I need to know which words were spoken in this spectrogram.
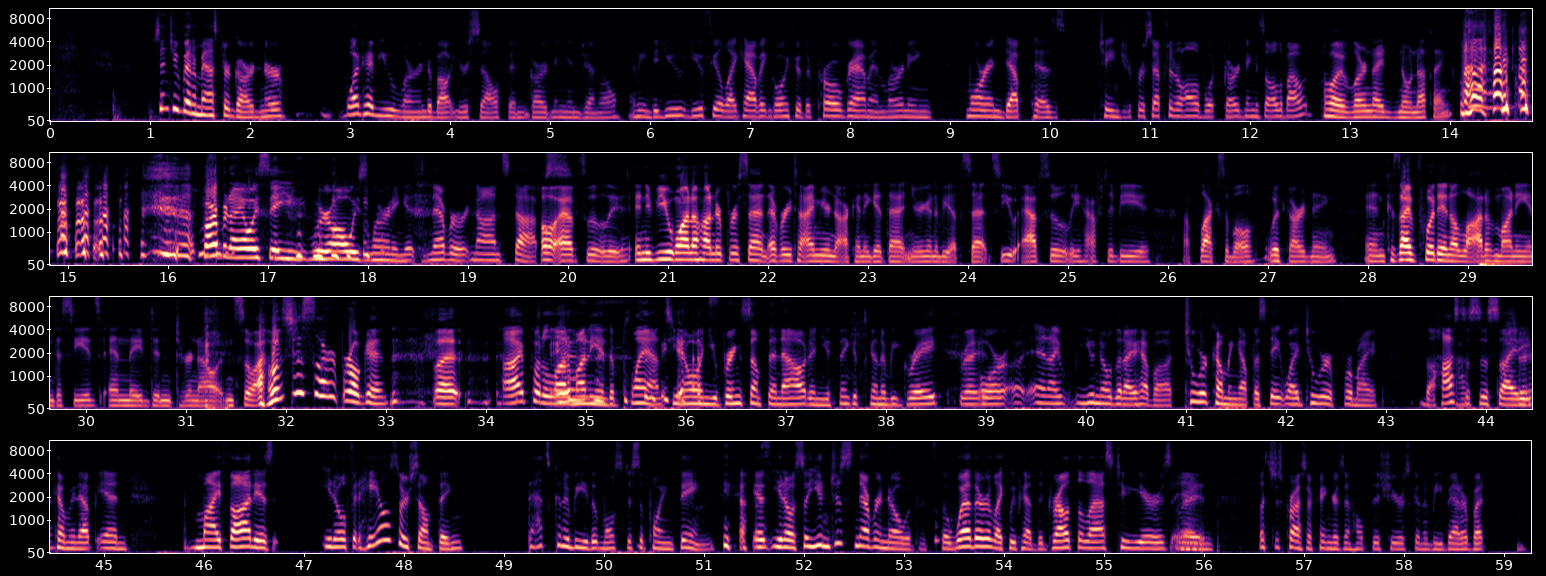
Since you've been a master gardener, what have you learned about yourself and gardening in general? I mean, did you do you feel like having going through the program and learning more in depth has changed your perception at all of what gardening is all about? oh, I've learned I know nothing. Barb and I always say we're always learning. It's never nonstop. Oh, absolutely. And if you want 100% every time, you're not going to get that and you're going to be upset. So you absolutely have to be uh, flexible with gardening. And because I've put in a lot of money into seeds and they didn't turn out. And so I was just heartbroken. But I put a lot of money into plants, you know, and you bring something out and you think it's going to be great, Right. Or uh, and I, you know, that I have a tour coming up, a statewide tour for my the Hospice ah, Society sure. coming up, and my thought is, you know, if it hails or something. That's going to be the most disappointing thing, It- you know. So you just never know if it's the weather, like we've had the drought the last two years, and let's just cross our fingers and hope this year is going to be better. But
